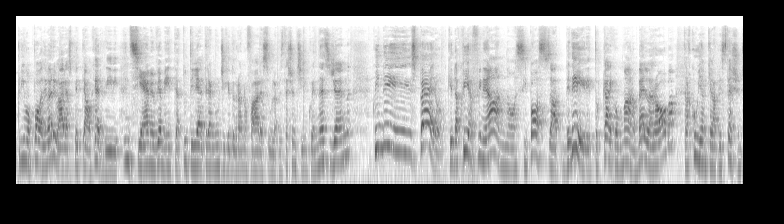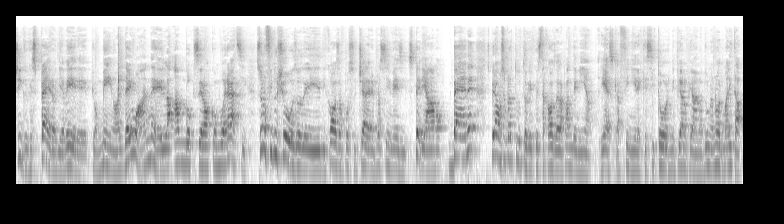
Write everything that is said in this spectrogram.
prima o poi deve arrivare, aspettiamo che arrivi insieme ovviamente a tutti gli altri annunci che dovranno fare sulla PlayStation 5 Next Gen quindi spero che da qui a fine anno si possa vedere e toccare con mano bella roba, tra cui anche la PlayStation 5 che spero di avere più o meno al day one e la unboxerò con voi. Ragazzi. Sono fiducioso di, di cosa può succedere nei prossimi mesi, speriamo bene, speriamo soprattutto che questa cosa della pandemia riesca a finire, che si torni piano piano ad una normalità.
